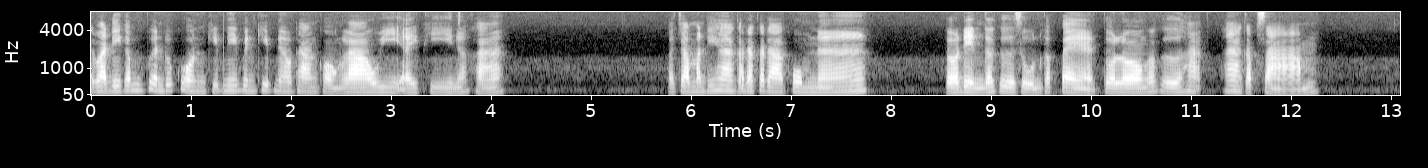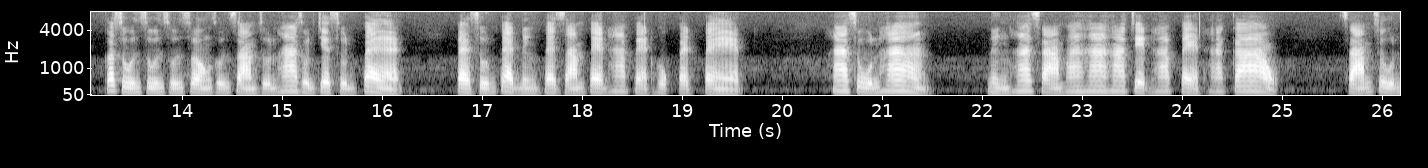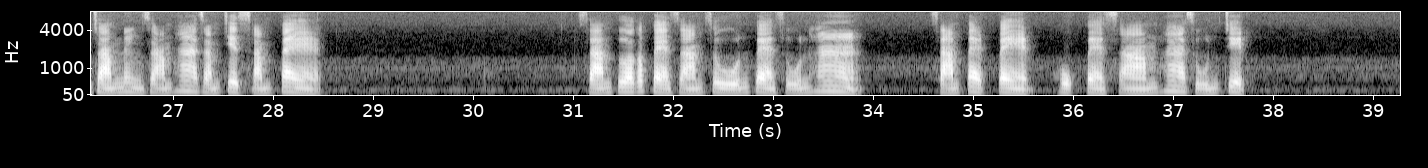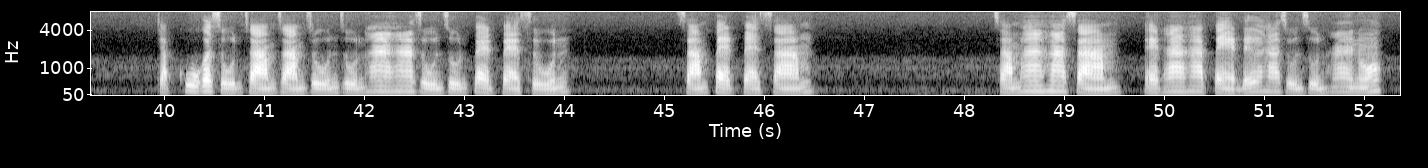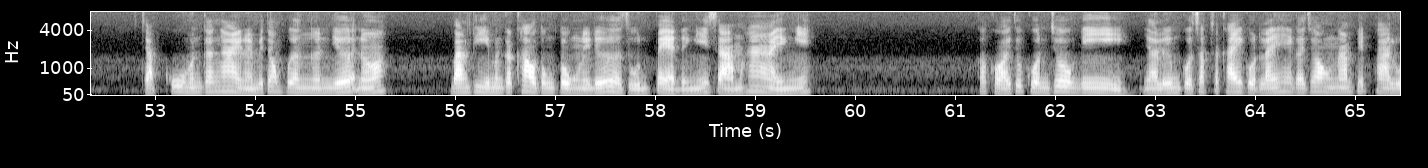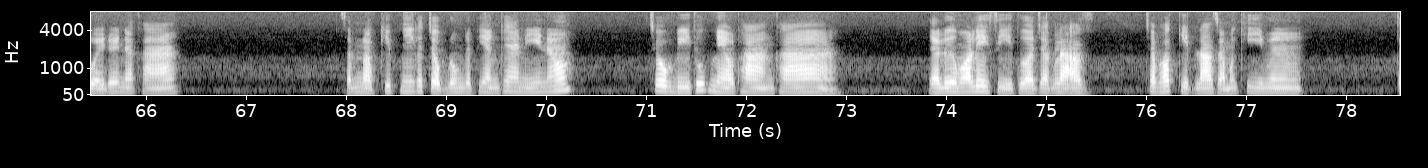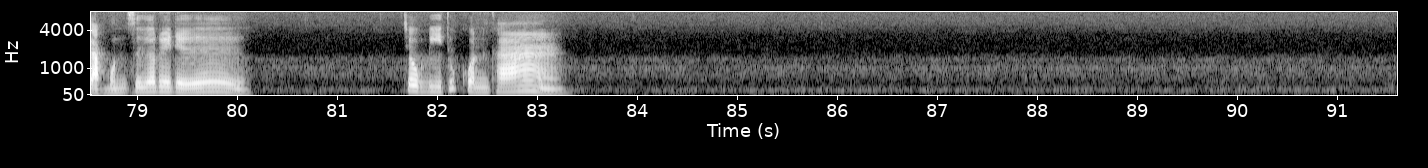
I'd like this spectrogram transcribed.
สวัสดีครับเพื่อนๆทุกคน คลิปนี้เป็นคลิปแนวทางของเรา VIP นะคะ ประจำวันที่ 5 กรกฎาคมนะ ตัวเด่นก็คือ 0 กับ 8 ตัวรองก็คือ 5 5 กับ 3 ก็ 0 0 0 2 0 3 0 5 0 7 0 8 8 0 8 1 8 3 8 5 8 6 8 8 5 0 5 1 5 3 5 5 5 7 5 8 5 9 3 0 3 1 3 5 3 7 3 8 สามตัวก็แปดสามศูนย์แปดศูนย์ห้าสามแปดแปดหกแปดสามห้าศูนย์เจ็ดจับคู่ก็ศูนย์สามสามศูนย์ศูนย์ห้าห้าศูนย์ศูนย์แปดแปดศูนย์สามแปดแปดสามสามห้าห้าสามแปดห้าห้าแปดเด้อห้าศูนย์ศูนย์ห้าเนาะจับคู่มันก็ง่ายหน่อยไม่ต้องเปลืองเงินเยอะเนาะบางทีมันก็เข้าตรงๆเลยเด้อศูนย์แปดอย่างนี้สามห้าอย่างนี้ ก็ขอให้ทุกคนโชคดี อย่าลืมกด subscribe กดไลค์ให้กับช่องน้ำเพชรพารวยด้วยนะคะสำหรับคลิปนี้ก็จบลงแต่เพียงแค่นี้เนาะโชคดีทุกแนวทางค่ะ อย่าลืมเอาเลขสี่ตัวจากเราวเฉพาะกิจเราวสามัคคีมาจับหมุนเสื้อด้วยเด้อโชคดีทุกคนค่ะ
